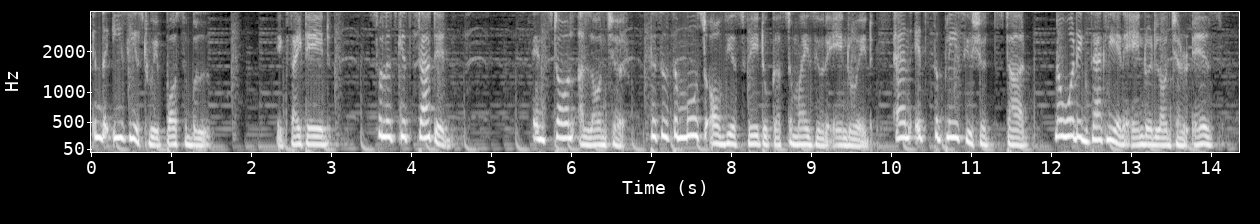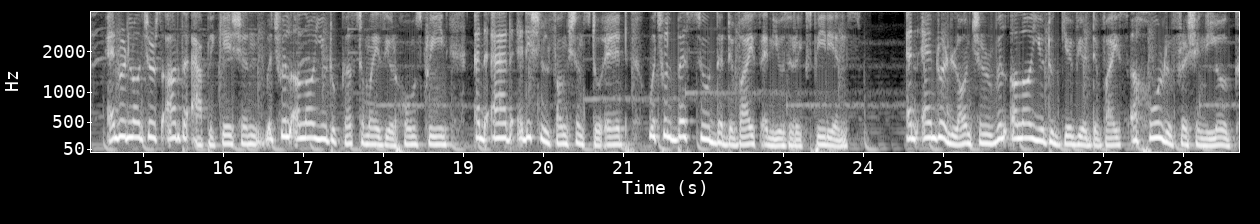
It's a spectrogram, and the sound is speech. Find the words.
in the easiest way possible. Excited? So let's get started. Install a launcher. This is the most obvious way to customize your Android and it's the place you should start. Now what exactly an Android launcher is? Android launchers are the application which will allow you to customize your home screen and add additional functions to it which will best suit the device and user experience. An Android launcher will allow you to give your device a whole refreshing look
